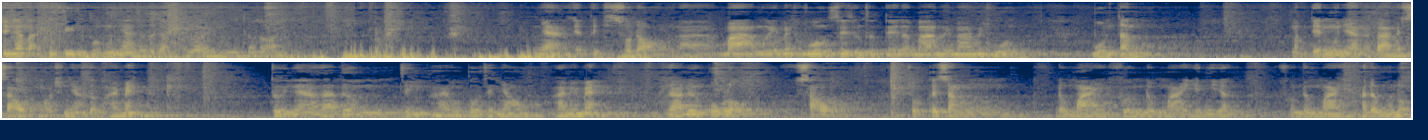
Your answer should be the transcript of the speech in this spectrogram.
Xin nhắc lại thông tin của ngôi nhà cho tất cả mọi người theo dõi. Nhà có diện tích sổ đỏ là 30 mét vuông, xây dựng thực tế là 33 mét vuông 4 tầng. Mặt tiền ngôi nhà là 3m6, ngõ trước nhà rộng 2m. Từ nhà ra đường chính hai ô tô tránh nhau 20m, ra đường quốc lộ 6, chỗ cây xăng Đồng Mai, phường Đồng Mai Yên Nghĩa, phường Đồng Mai, Hà Đông, Hà Nội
